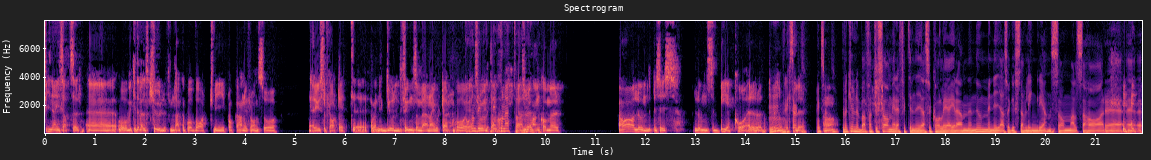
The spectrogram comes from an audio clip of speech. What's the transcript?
fina insatser. Eh, och vilket är väldigt kul med tanke på vart vi plockar han ifrån. Så är det ju såklart ett, eh, ett guldfynd som Werner har gjort där. Och jag tror inte att, jag tror han kommer... Ja, Lund, precis. Lunds BK, är det? Mm, exakt. Eller, exakt. Ja. Det var kul nu bara för att du sa mer effektiv nia så kollar jag er nummer nio, alltså Gustav Lindgren, som alltså har eh, eh, eh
